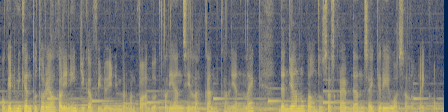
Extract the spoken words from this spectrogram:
Oke demikian tutorial kali ini. Jika video ini bermanfaat buat kalian silahkan kalian like dan jangan lupa untuk subscribe dan saya kiri wassalamualaikum.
